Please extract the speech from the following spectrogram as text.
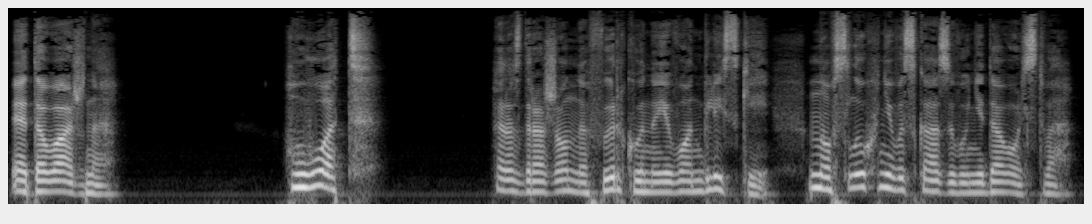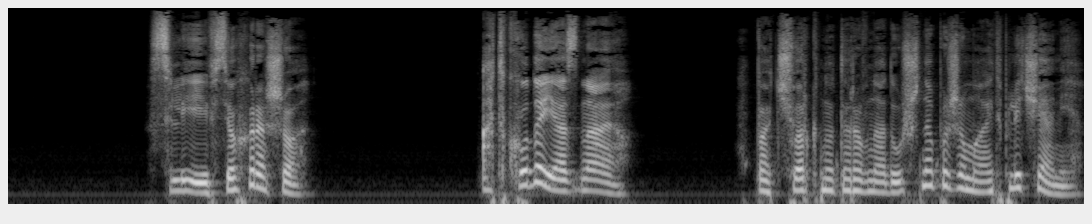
«Это важно». «Вот». Раздраженно фыркаю на его английский, но вслух не высказываю недовольства. «С Ли все хорошо?» «Откуда я знаю?» Подчеркнуто равнодушно пожимает плечами.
